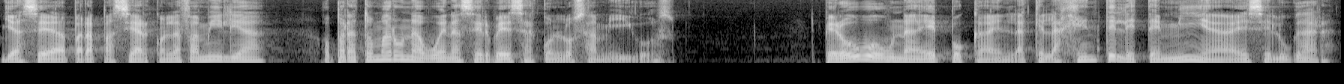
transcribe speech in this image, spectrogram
ya sea para pasear con la familia o para tomar una buena cerveza con los amigos. Pero hubo una época en la que la gente le temía a ese lugar.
